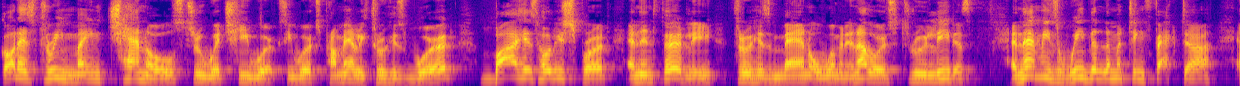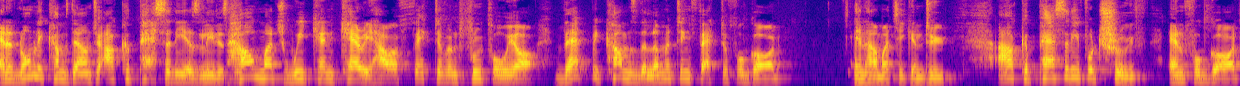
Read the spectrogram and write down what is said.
God has three main channels through which He works. He works primarily through His Word, by His Holy Spirit, and then thirdly, through His man or woman. In other words, through leaders. And that means we the limiting factor, and it normally comes down to our capacity as leaders, how much we can carry, how effective and fruitful we are. That becomes the limiting factor for God and how much He can do. Our capacity for truth and for God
